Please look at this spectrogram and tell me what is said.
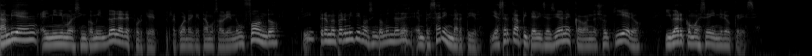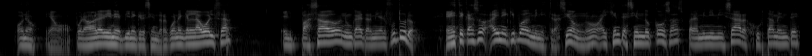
También el mínimo de 5 mil dólares, porque recuerden que estamos abriendo un fondo, ¿sí? pero me permite con 5 mil dólares empezar a invertir y hacer capitalizaciones cuando yo quiero y ver cómo ese dinero crece o no, digamos, por ahora viene, viene creciendo. Recuerden que en la bolsa el pasado nunca determina el futuro. En este caso hay un equipo de administración, ¿no? Hay gente haciendo cosas para minimizar justamente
